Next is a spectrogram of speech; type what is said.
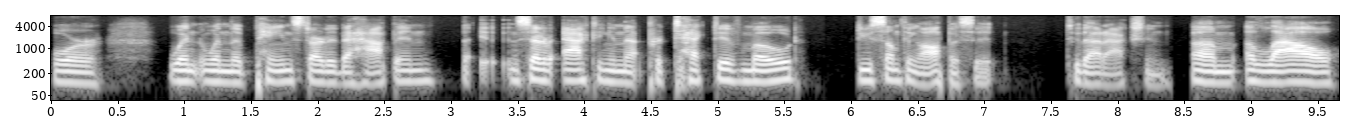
or when when the pain started to happen, instead of acting in that protective mode, do something opposite to that action. Um, allow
